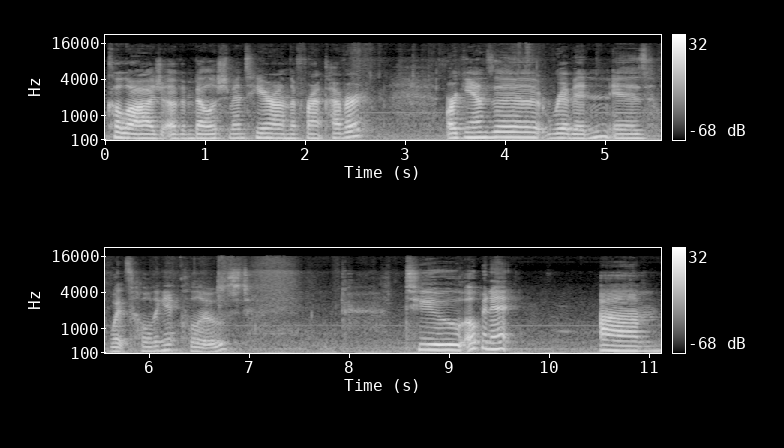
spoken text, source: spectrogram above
collage of embellishments here on the front cover. Organza ribbon is what's holding it closed. To open it, um,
